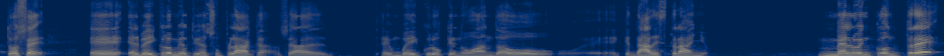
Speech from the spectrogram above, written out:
Entonces, eh, el vehículo mío tiene su placa, o sea, es un vehículo que no anda o, eh, nada extraño. Me lo encontré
